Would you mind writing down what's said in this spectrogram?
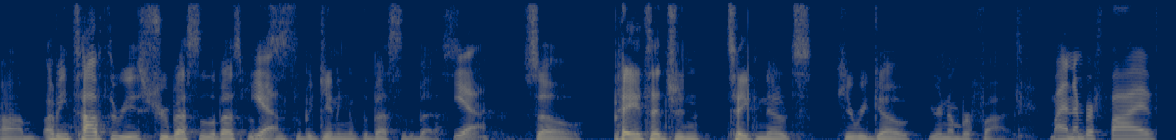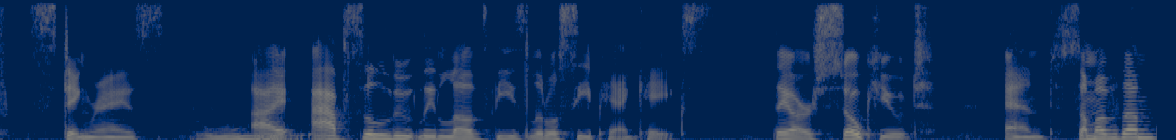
Um, I mean, top three is true best of the best, but Yeah. this is the beginning of the best of the best. Yeah. So pay attention, take notes. Here we go. You're number five. My number five, stingrays. I absolutely love these little sea pancakes. They are so cute. and some of them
